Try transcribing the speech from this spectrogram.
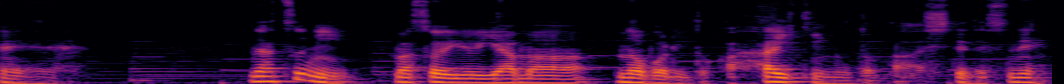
えー夏に、まあ、そういう山登りとかハイキングとかしてですね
